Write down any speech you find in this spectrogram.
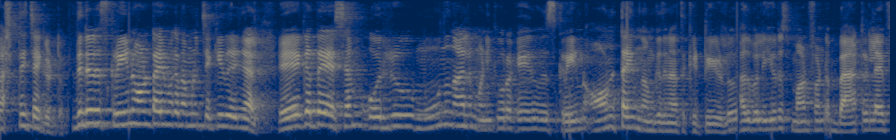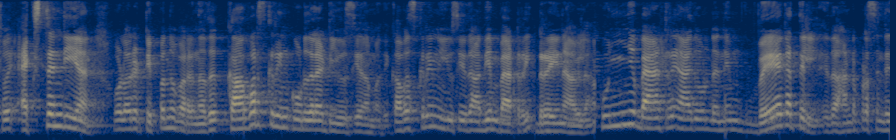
കഷ്ടിച്ചേ കിട്ടും. ഇതിന്റെ ഒരു സ്ക്രീൻ ഓൺ ടൈം ഒക്കെ നമ്മൾ ചെക്ക് ചെയ്ത് കഴിഞ്ഞാൽ ഏകദേശം ഒരു മൂന്ന് നാല് മണിക്കൂറൊക്കെ സ്ക്രീൻ ഓൺ ടൈം നമുക്ക് ഇതിനകത്ത് കിട്ടിയുള്ളൂ അതുപോലെ ഈ ഒരു സ്മാർട്ട് ഫോണിന്റെ ബാറ്ററി ലൈഫ് എക്സ്റ്റെൻഡ് ചെയ്യാൻ ഉള്ള ഒരു ടിപ്പ് എന്ന് പറയുന്നത് കവർ സ്ക്രീൻ കൂടുതലായിട്ട് യൂസ് ചെയ്താൽ മതി. കവർ സ്ക്രീൻ യൂസ് ചെയ്ത് ആദ്യം ബാറ്ററി ഡ്രെയിൻ ആവില്ല. കുഞ്ഞ് ബാറ്ററി ആയതുകൊണ്ട് തന്നെ വേഗത്തിൽ ഇത് ഹൺഡ്രഡ് പെർസെന്റ്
